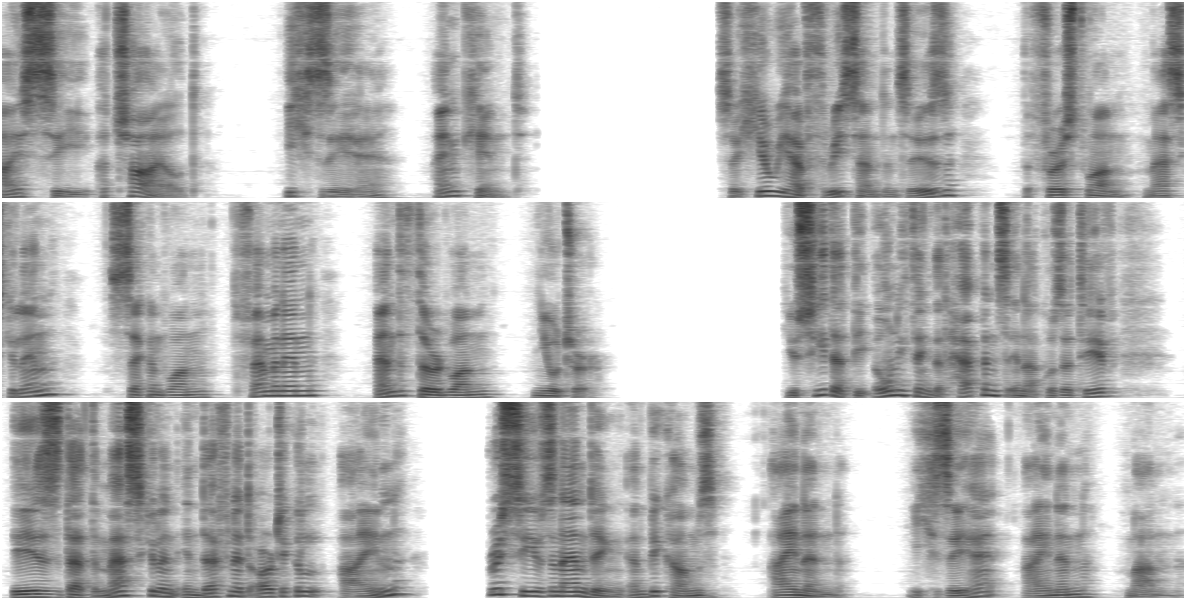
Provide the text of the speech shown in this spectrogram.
I see a child. Ich sehe ein Kind. So here we have three sentences. The first one masculine, second one feminine, and the third one neuter. You see that the only thing that happens in accusative is that the masculine indefinite article ein receives an ending and becomes einen. Ich sehe einen Mann.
